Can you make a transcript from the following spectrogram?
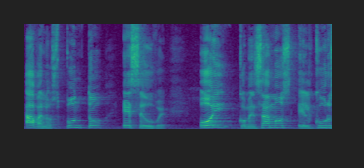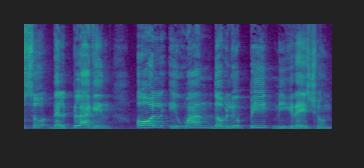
avalos.sv. Hoy comenzamos el curso del plugin All-in-One WP Migration,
